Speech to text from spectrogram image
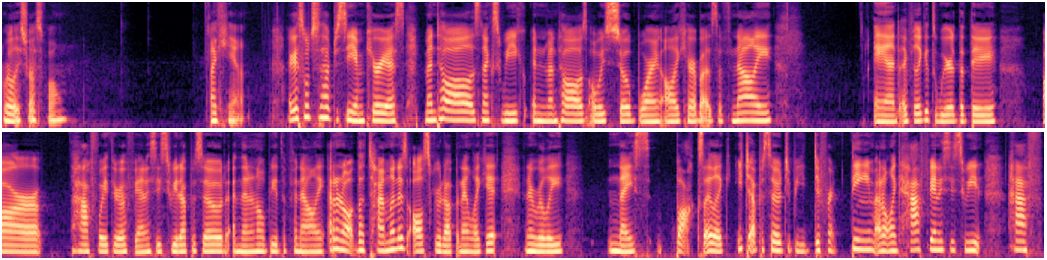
Really stressful. I can't. I guess we'll just have to see. I'm curious. Mental is next week, and Mental is always so boring. All I care about is the finale. And I feel like it's weird that they are halfway through a fantasy suite episode and then it'll be the finale. I don't know. The timeline is all screwed up and I like it in a really nice box. I like each episode to be different theme. I don't like half fantasy suite, half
